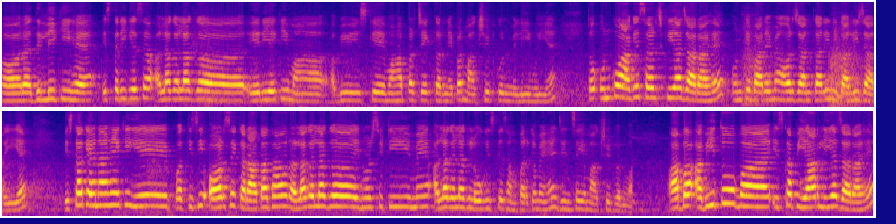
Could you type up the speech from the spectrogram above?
और दिल्ली की है। इस तरीके से अलग अलग एरिए की अभी इसके वहाँ पर चेक करने पर मार्कशीट कुल मिली हुई हैं। तो उनको आगे सर्च किया जा रहा है। उनके बारे में और जानकारी निकाली जा रही है। इसका कहना है कि ये किसी और से कराता था और अलग अलग यूनिवर्सिटी में अलग अलग लोग इसके संपर्क में हैं जिनसे ये मार्कशीट बनवा। अब, अभी तो इसका पीआर लिया जा रहा है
